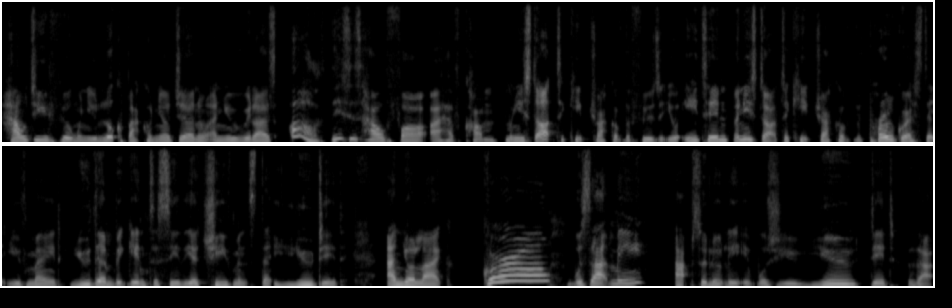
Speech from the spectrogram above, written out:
How do you feel when you look back on your journal and you realize, oh, this is how far I have come? When you start to keep track of the foods that you're eating, when you start to keep track of the progress that you've made, you then begin to see the achievements that you did. And you're like, girl, was that me? Absolutely, it was you. You did that.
